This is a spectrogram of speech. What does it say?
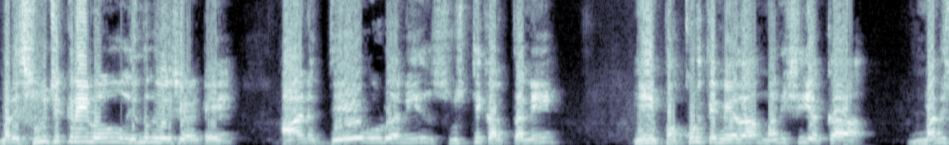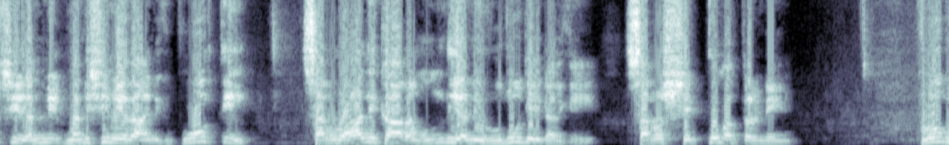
మరి సూచక్రియలు ఎందుకు చేశాడంటే ఆయన దేవుడు అని సృష్టికర్త అని ఈ ప్రకృతి మీద మనిషి యొక్క మనిషి అన్ని మనిషి మీద ఆయనకి పూర్తి సర్వాధికారం ఉంది అని రుజువు చేయటానికి సర్వశక్తిమంతుడిని ప్రూవ్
